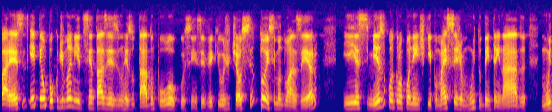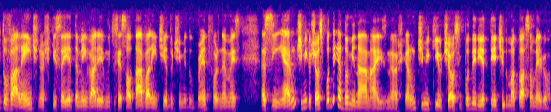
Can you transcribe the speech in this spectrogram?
parece que ele tem um pouco de mania de sentar às vezes no resultado um pouco, assim. Você vê que hoje o Chelsea sentou em cima do 1 a 0 e esse mesmo contra um oponente que, por mais que seja muito bem treinado, muito valente, né? acho que isso aí também vale muito ressaltar, a valentia do time do Brentford, né? Mas assim, era um time que o Chelsea poderia dominar mais, né? Acho que era um time que o Chelsea poderia ter tido uma atuação melhor.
